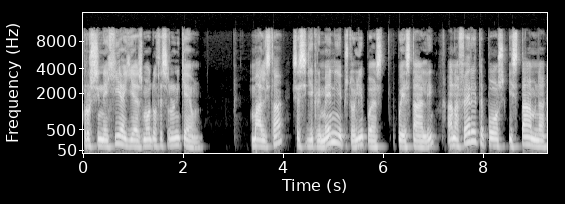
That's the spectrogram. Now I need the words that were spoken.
προς συνεχή αγιασμό των Θεσσαλονικαίων. Μάλιστα, σε συγκεκριμένη επιστολή που εστάλει αναφέρεται πως η Στάμνα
